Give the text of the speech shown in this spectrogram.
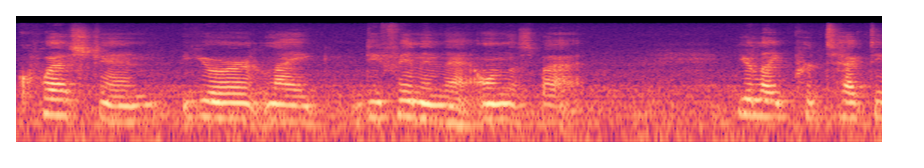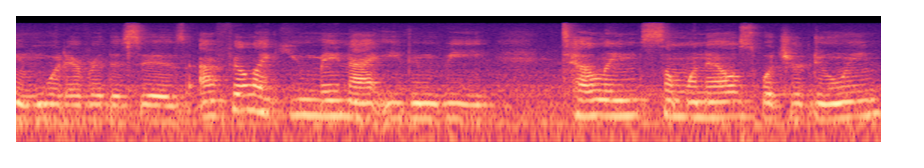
question, you're like defending that on the spot. You're like protecting whatever this is. I feel like you may not even be telling someone else what you're doing.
